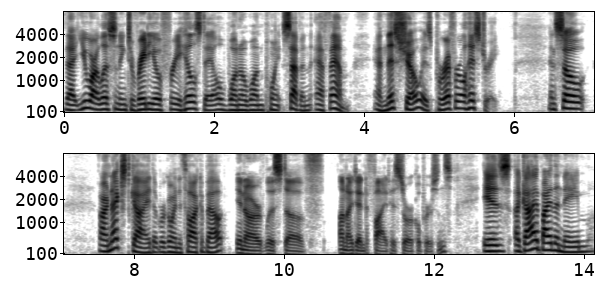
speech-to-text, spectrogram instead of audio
that you are listening to Radio Free Hillsdale 101.7 FM, and this show is Peripheral History. And so, our next guy that we're going to talk about In our list of unidentified historical persons. is a guy by the name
